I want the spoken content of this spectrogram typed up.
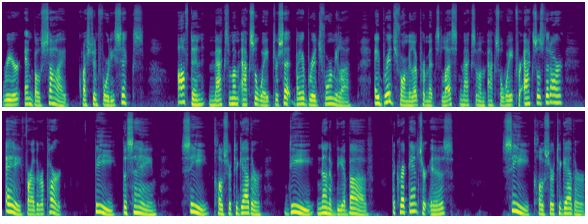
rear, and both sides. Question 46. Often, maximum axle weights are set by a bridge formula. A bridge formula permits less maximum axle weight for axles that are A. farther apart, B. the same, C. closer together, D. none of the above. The correct answer is C. closer together.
